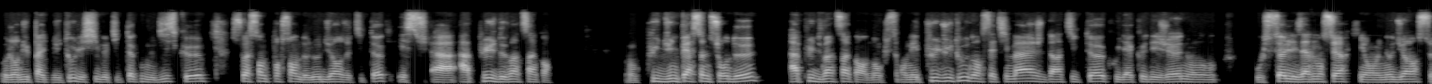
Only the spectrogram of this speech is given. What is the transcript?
Aujourd'hui, pas du tout. Les chiffres de TikTok nous disent que 60% de l'audience de TikTok est à, plus de 25 ans. Donc plus d'une personne sur deux a plus de 25 ans. Donc on n'est plus du tout dans cette image d'un TikTok où il y a que des jeunes, où, où seuls les annonceurs qui ont une audience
